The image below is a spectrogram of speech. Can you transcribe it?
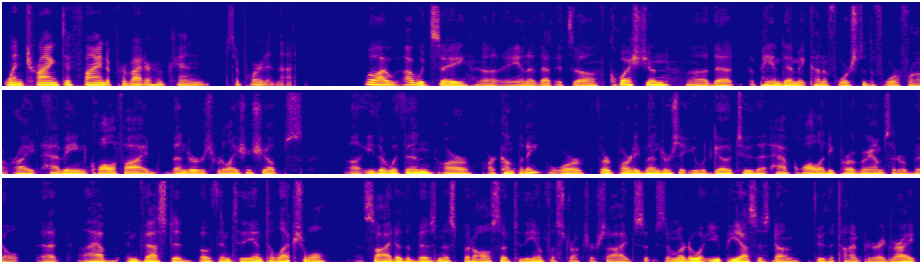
when trying to find a provider who can support in that? Well, I, I would say, uh, Anna, that it's a question uh, that the pandemic kind of forced to the forefront, right? Having qualified vendors, relationships, uh, either within our, our company or third party vendors that you would go to that have quality programs that are built, that uh, have invested both into the intellectual side of the business, but also to the infrastructure side, so similar to what UPS has done through the time period, right?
